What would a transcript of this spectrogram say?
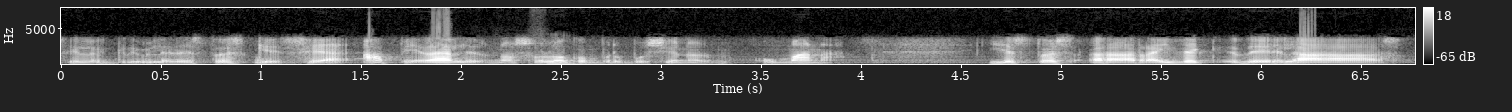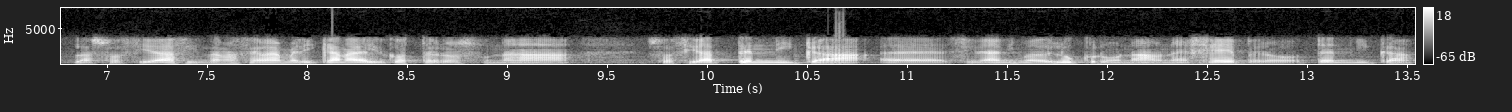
Sí, lo increíble de esto es que sea a pedales, no solo con propulsión humana. Y esto es a raíz de, la, Sociedad Internacional Americana de Helicópteros, una sociedad técnica eh, sin ánimo de lucro, una ONG, pero técnica,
